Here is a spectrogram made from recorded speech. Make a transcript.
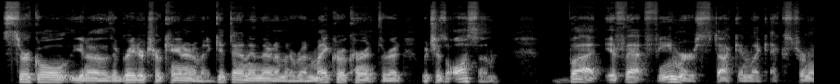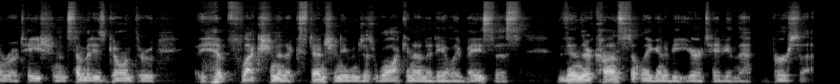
circle, you know, the greater trochanter and I'm going to get down in there and I'm going to run microcurrent through it, which is awesome. But if that femur is stuck in like external rotation and somebody's going through hip flexion and extension, even just walking on a daily basis, then they're constantly going to be irritating that bursa.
